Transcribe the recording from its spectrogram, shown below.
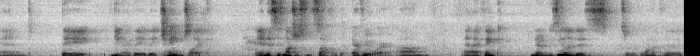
and they, you know, they, they change like, and this is not just in software, but everywhere. Um, and I think, you know, New Zealand is sort of one of the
